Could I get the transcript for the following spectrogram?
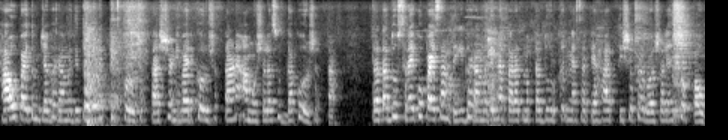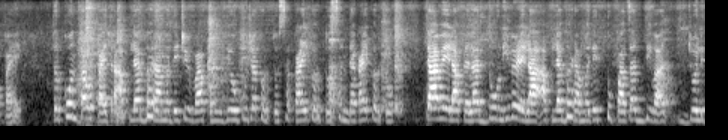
हा उपाय तुमच्या घरामध्ये तुम्ही नक्कीच करू शकता. शनिवारी करू शकता आणि आमोशाला सुद्धा करू शकता. तर आता दुसरा एक उपाय सांगते की घरामध्ये नकारात्मकता दूर करण्यासाठी हा अतिशय प्रभावशाली आणि सोपा उपाय आहे. तर कोणता उपाय? तर आपल्या घरामध्ये जेव्हा आपण देवपूजा करतो सकाळी करतो संध्याकाळी करतो त्यावेळेला आपल्याला दोन्ही वेळेला आपल्या घरामध्ये तुपाचा दिवा ज्वलित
